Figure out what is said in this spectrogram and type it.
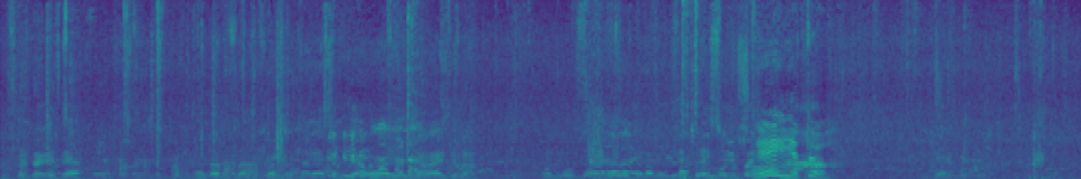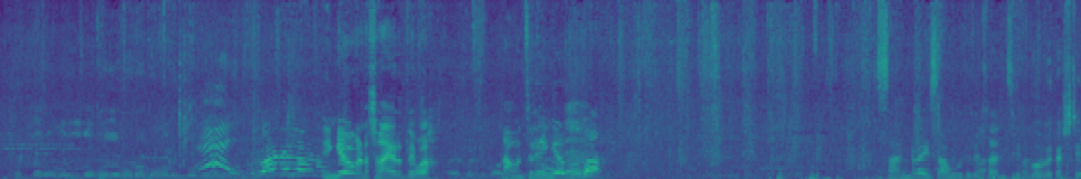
ಡಿಫ್ರೆಂಟ್ ಆಗೈತೆ ಎಲ್ಲ ಡಿಫ್ರೆಂಟ್ ಡಿಫ್ರೆಂಟ್ ಜನ ಸಂಖ್ಯೆ ಅವಾಗ ಏನು ಜನ ಇದ್ದಿಲ್ಲ ಒಂದು ನೂರು ಜನ ಹಿಂಗೆ. ಹೋಗೋಣ, ಚೆನ್ನಾಗಿರುತ್ತೆ, ಬಾ. ನಾವು ಒಂದ್ಸಲಿ ಹಿಂಗೆ ಹೋಗ್ಬಿಟ್ಟು ಬಾ. ಸನ್ರೈಸ್ ಆಗ್ಬಿಟ್ಟಿದೆ. ಸನ್ಸೆಟ್ ಹೋಗ್ಬೇಕಷ್ಟೇ.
